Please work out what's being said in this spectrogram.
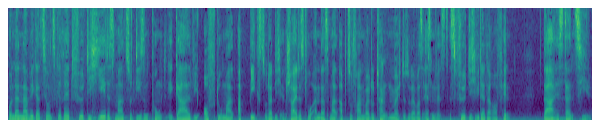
und dein Navigationsgerät führt dich jedes Mal zu diesem Punkt, egal wie oft du mal abbiegst oder dich entscheidest, woanders mal abzufahren, weil du tanken möchtest oder was essen willst. Es führt dich wieder darauf hin. Da ist dein Ziel.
